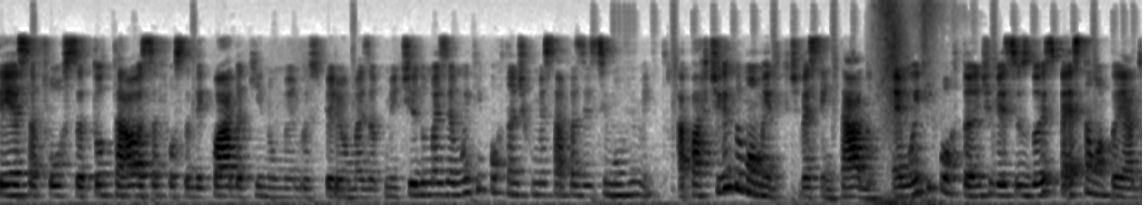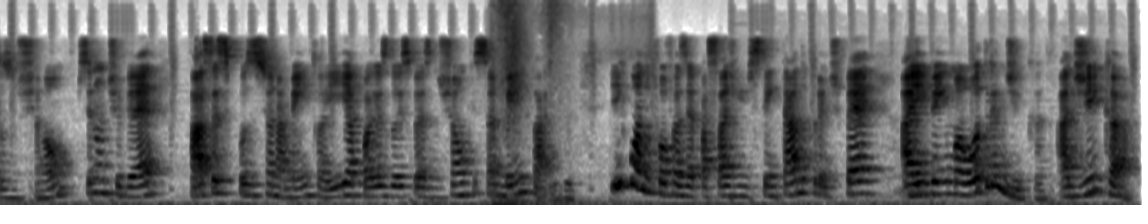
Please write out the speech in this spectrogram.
ter essa força total, essa força adequada aqui no membro superior mais acometido, mas é muito importante começar a fazer esse movimento. A partir do momento que estiver sentado, é muito importante ver se os dois pés estão apoiados no chão. Se não tiver, faça esse posicionamento aí, apoie os dois pés no chão, que isso é bem válido. E quando for fazer a passagem de sentado para de pé, aí vem uma outra dica. A dica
